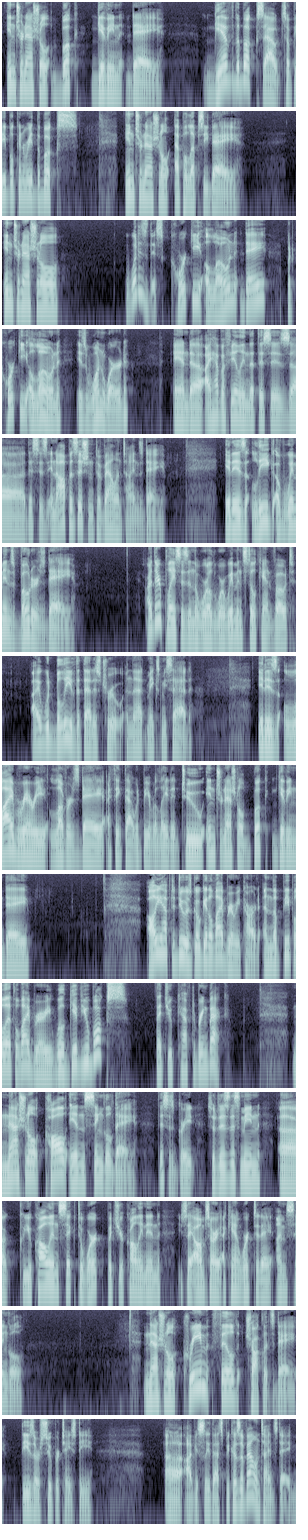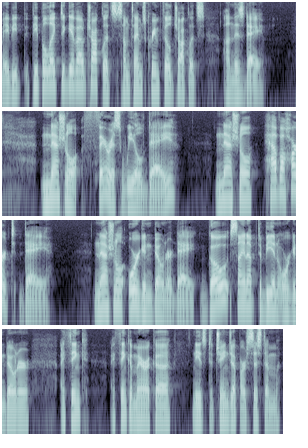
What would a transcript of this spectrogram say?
International Book Giving Day. Give the books out so people can read the books. International Epilepsy Day. International what is this? Quirky Alone Day? But quirky alone is one word. And uh, I have a feeling that this is uh, this is in opposition to Valentine's Day. It is League of Women's Voters Day. Are there places in the world where women still can't vote? I would believe that that is true, and that makes me sad. It is Library Lovers Day. I think that would be related to International Book Giving Day. All you have to do is go get a library card, and the people at the library will give you books that you have to bring back. National Call In Single Day. This is great. So, does this mean uh, you call in sick to work, but you're calling in, you say, Oh, I'm sorry, I can't work today. I'm single. National Cream Filled Chocolates Day. These are super tasty. Uh, obviously, that's because of Valentine's Day. Maybe people like to give out chocolates, sometimes cream filled chocolates, on this day. National Ferris Wheel Day. National Have a Heart Day. National Organ Donor Day. Go sign up to be an organ donor. I think I think America needs to change up our system.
